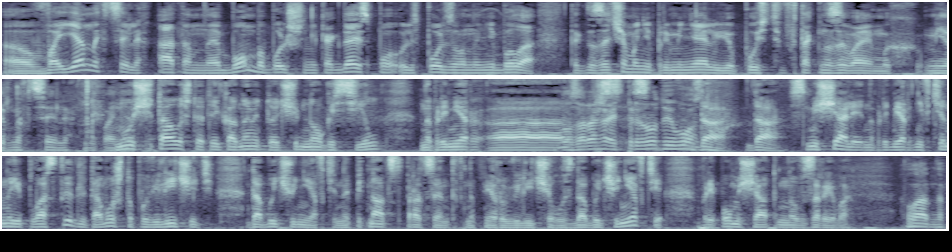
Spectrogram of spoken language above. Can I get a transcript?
э, в военных целях атомная бомба больше никогда использована не была. Тогда зачем они применяли ее, пусть в так называемых мирных целях? Непонятно. Ну, считалось, что это экономит очень много сил. Например... Но заражает природу и воздух. Да, да. Смещали, например, нефтяные пласты для того, чтобы увеличить добычу нефти. На 15%, например, увеличилась добыча нефти при помощи атомного взрыва. Ладно,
